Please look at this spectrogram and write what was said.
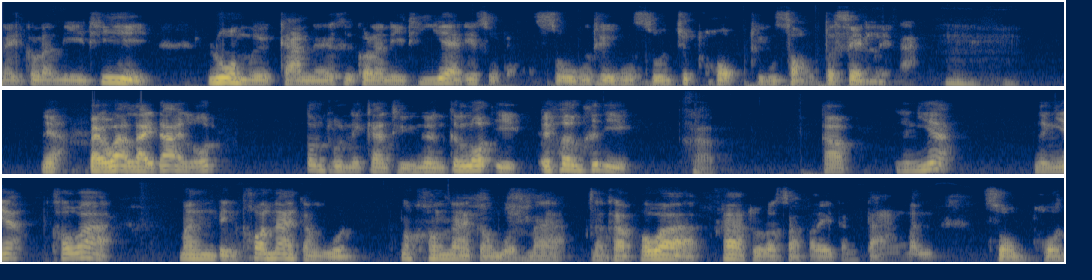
ในกรณีที่ร่วมมือกันเนี่ยก็คือกรณีที่แย่ที่สุดอะสูงถึง 0.6 ถึง2เปอร์เซ็นต์เลยนะอืมเนี่ยแปลว่ารายได้ลดต้นทุนในการถือเงินก็ลดอีกเอ้ยเพิ่มขึ้นอีกครับ ครับ อย่างเงี้ย อย่างเงี้ยเขาว่ามันเป็นข้อหน้ากังวล ต้องข้อหน้ากังวลมากนะครับ เพราะว่าค่าโทรศัพท์อะไรต่างๆ มันส่งผล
